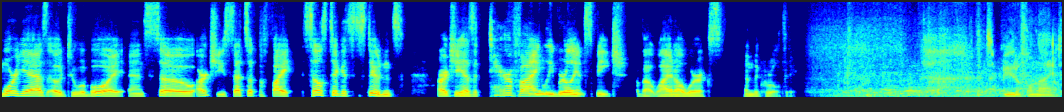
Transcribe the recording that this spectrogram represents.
more Yaz Ode to a boy, and so Archie sets up a fight, sells tickets to students. Archie has a terrifyingly brilliant speech about why it all works and the cruelty. Beautiful night.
